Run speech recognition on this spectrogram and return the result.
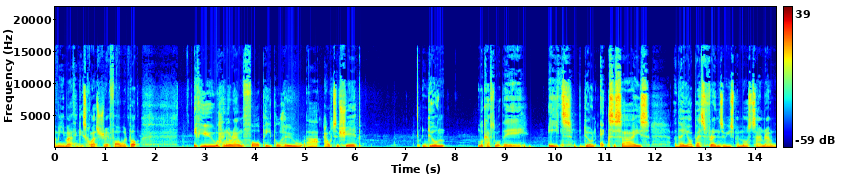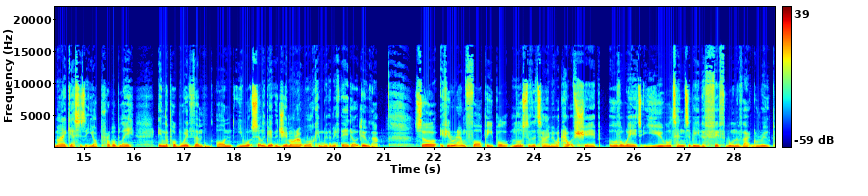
I mean, you might think it's quite straightforward, but if you hang around four people who are out of shape, don't look after what they eat, don't exercise, are they your best friends who you spend most time around? My guess is that you're probably in the pub with them, or you won't certainly be at the gym or out walking with them if they don't do that. So, if you're around four people most of the time who are out of shape, overweight, you will tend to be the fifth one of that group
